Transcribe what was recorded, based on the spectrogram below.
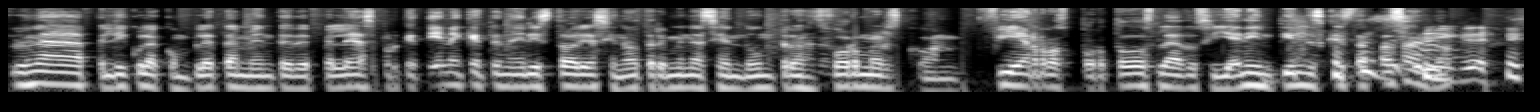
una película completamente de peleas porque tiene que tener historia, si no termina siendo un Transformers con fierros por todos lados y ya ni entiendes qué está pasando. Sí.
